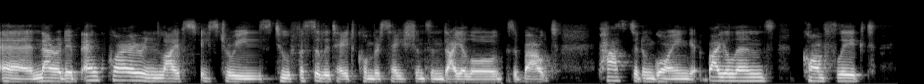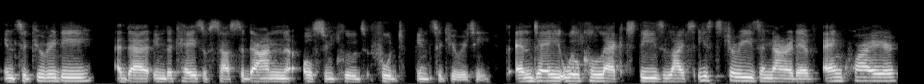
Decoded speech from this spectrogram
uh, narrative inquiry, and life histories to facilitate conversations and dialogues about past and ongoing violence, conflict, insecurity, that in the case of South Sudan also includes food insecurity. And they will collect these life histories and narrative inquire,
